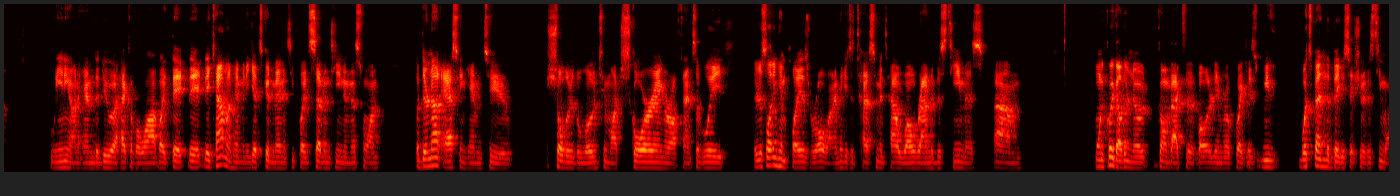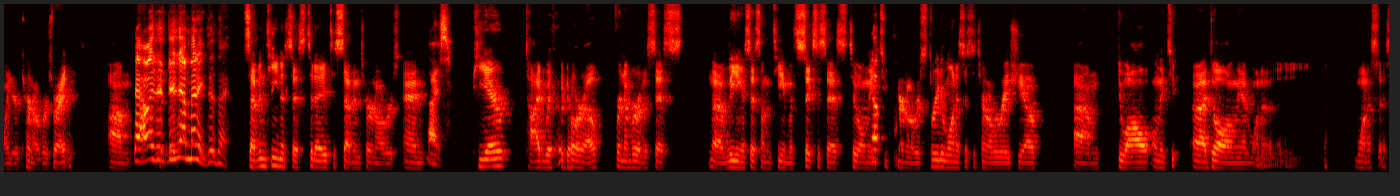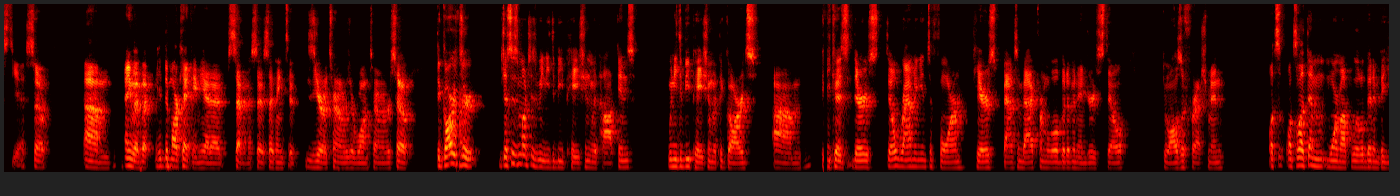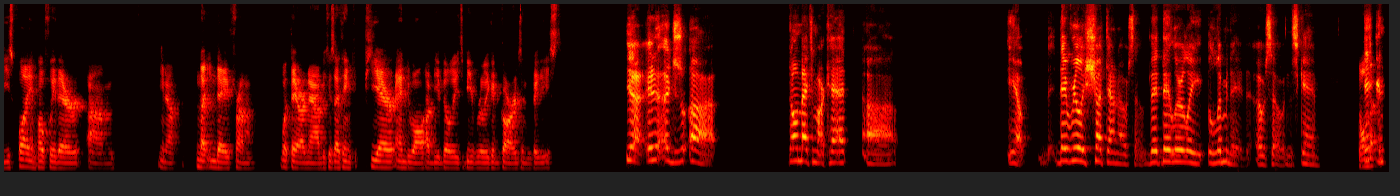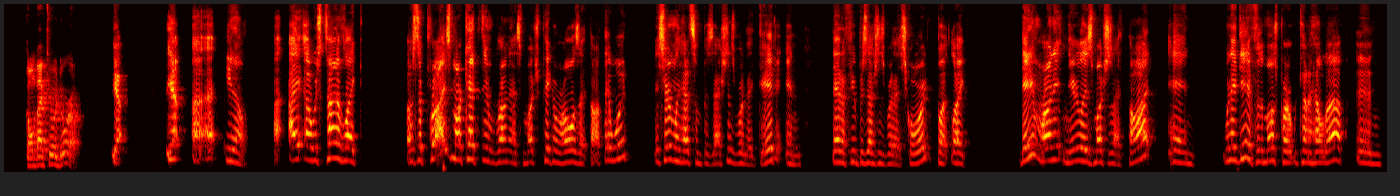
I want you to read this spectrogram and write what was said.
leaning on him to do a heck of a lot. Like they they they count on him, and he gets good minutes. He played 17 in this one, but they're not asking him to shoulder the load too much, scoring or offensively. They're just letting him play his role, and I think it's a testament to how well rounded this team is. Um, one quick other note, going back to the Butler game real quick, is we've what's been the biggest issue with this team all year? Turnovers, right? Um, yeah, they didn't have many, did they? 17 assists today to seven turnovers. And nice. Pierre tied with Oduro for number of assists, uh, leading assists on the team with six assists to only yep. two turnovers, three to one assist to turnover ratio. Um, Dual only two, uh, Dual only had one, uh, one assist. Yeah. So, um, anyway, but the Marquette game, he had a seven assists, I think, to zero turnovers or one turnover. So the guards are just as much as we need to be patient with Hopkins we need to be patient with the guards um, because they're still rounding into form. Pierre's bouncing back from a little bit of an injury still. Dual's a freshman. Let's let's let them warm up a little bit in Big East play, and hopefully they're um, you know night and day from what they are now. Because I think Pierre and Dual have the ability to be really good guards in the Big East. Yeah, it, I just uh, going back to Marquette. Uh, yeah, they really shut down Oso. They they literally eliminated Oso in this game. Going, and, back, going back to Oduro. Yeah, yeah. Uh, uh, you know, I I was kind of like I was surprised Marquette didn't run as much pick and roll as I thought they would. They certainly had some possessions where they did, and they had a few possessions where they scored, but like they didn't run it nearly as much as I thought. And when they did, for the most part, we kind of held up and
